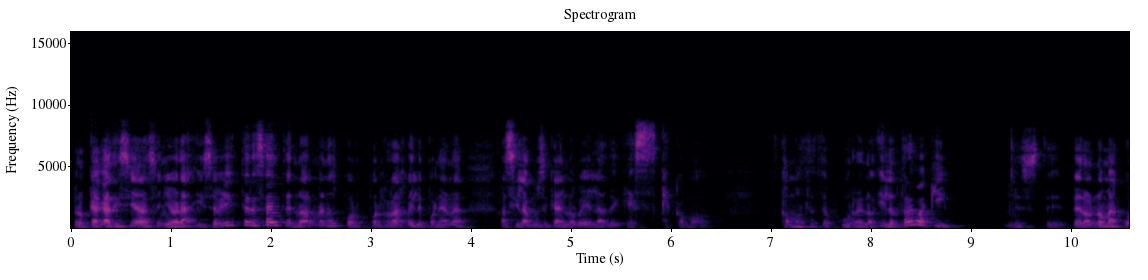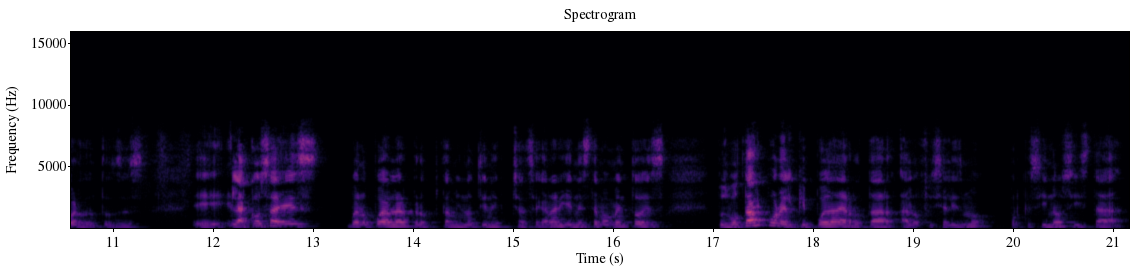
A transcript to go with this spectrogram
Pero cagadísima la señora, y se veía interesante, ¿no? Al menos por, por el relajo, y le ponían así la música de novela, de que es que como ¿Cómo se te ocurre, no? Y lo traigo aquí, este, pero no me acuerdo, entonces, eh, la cosa es, bueno, puede hablar, pero también no tiene chance de ganar, y en este momento es, pues, votar por el que pueda derrotar al oficialismo, porque si no, sí está,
